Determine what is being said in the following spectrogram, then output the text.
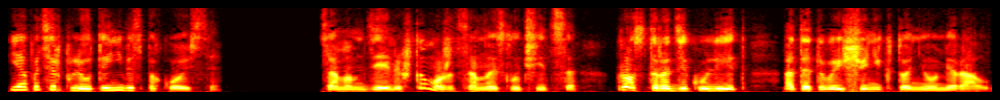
Я потерплю, ты не беспокойся». «В самом деле, что может со мной случиться? Просто радикулит, от этого еще никто не умирал».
